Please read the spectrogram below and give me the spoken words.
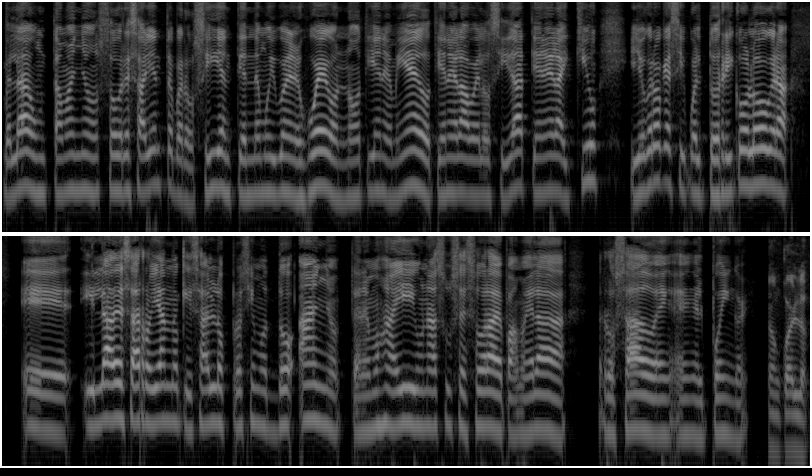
¿verdad? Un tamaño sobresaliente, pero sí entiende muy bien el juego, no tiene miedo, tiene la velocidad, tiene el IQ. Y yo creo que si Puerto Rico logra eh, irla desarrollando quizás en los próximos dos años, tenemos ahí una sucesora de Pamela Rosado en, en el point guard. Concuerdo,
